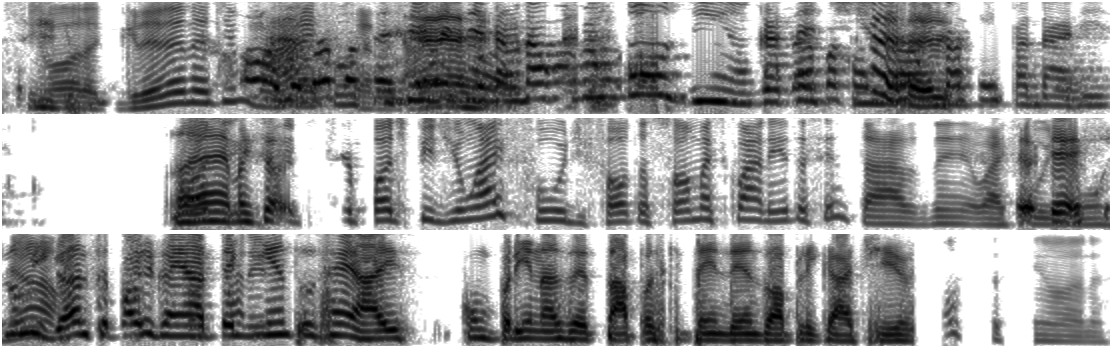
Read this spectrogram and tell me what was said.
senhora, grana é Olha, demais. Você É. você dá pra comer um pãozinho, um cacetinho comprar um É. cacete. padaria. É, mas você, você pode pedir um iFood, falta só mais 40 centavos, né? O iFood. eu- um se não me real. engano, você pode ganhar até 500 reais cumprindo as etapas que tem dentro do aplicativo. Nossa senhora.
